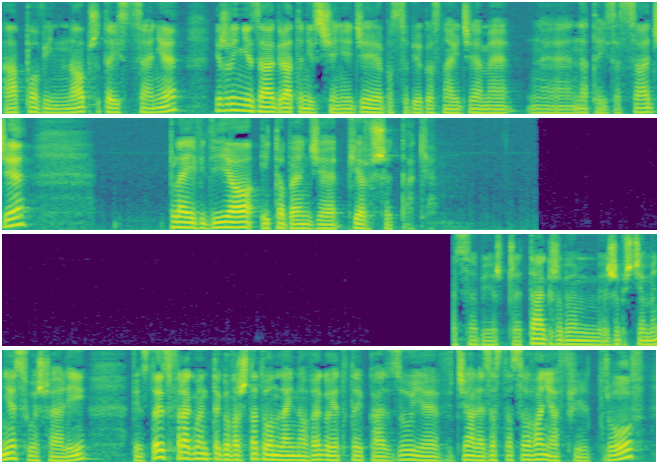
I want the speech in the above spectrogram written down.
a powinno przy tej scenie. Jeżeli nie zagra, to nic się nie dzieje, bo sobie go znajdziemy e, na tej zasadzie. Play video i to będzie pierwszy takie. sobie jeszcze tak, żebym, żebyście mnie słyszeli. Więc to jest fragment tego warsztatu online'owego. Ja tutaj pokazuję w dziale zastosowania filtrów.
